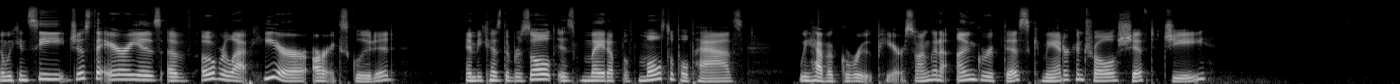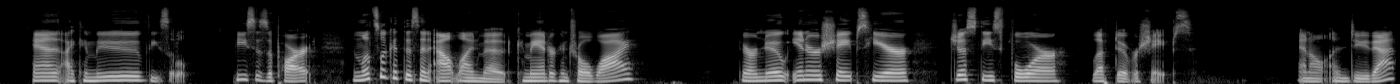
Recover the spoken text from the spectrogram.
and we can see just the areas of overlap here are excluded. And because the result is made up of multiple paths, we have a group here. So I'm going to ungroup this, Command or Control Shift G. And I can move these little pieces apart. And let's look at this in outline mode, Command or Control Y. There are no inner shapes here, just these four leftover shapes. And I'll undo that.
